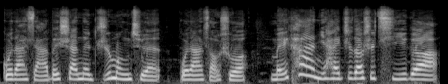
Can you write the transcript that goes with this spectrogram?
郭大侠被扇得直蒙圈。郭大嫂说：“没看你还知道是七个。”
